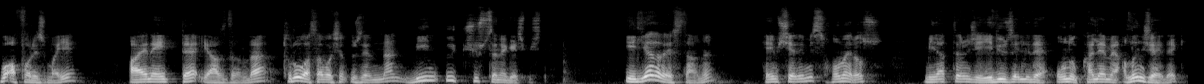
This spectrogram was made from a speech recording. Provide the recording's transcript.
bu aforizmayı Aeneid'de yazdığında Truva Savaşı'nın üzerinden 1300 sene geçmişti. İlyada destanı hemşerimiz Homeros M.Ö. 750'de onu kaleme alıncaya dek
